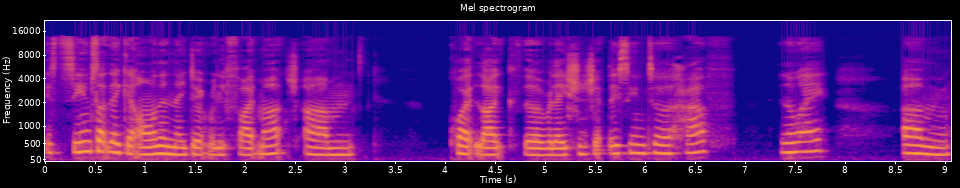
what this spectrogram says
It seems like they get on and they don't really fight much. Um, quite like the relationship they seem to have, in a way. Um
